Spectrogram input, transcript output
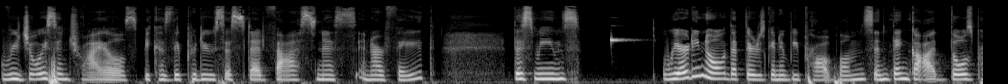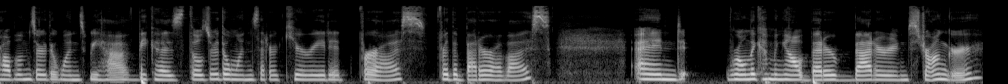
rejoice in trials because they produce a steadfastness in our faith." This means we already know that there's going to be problems and thank God those problems are the ones we have because those are the ones that are curated for us for the better of us. And we're only coming out better, better and stronger,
